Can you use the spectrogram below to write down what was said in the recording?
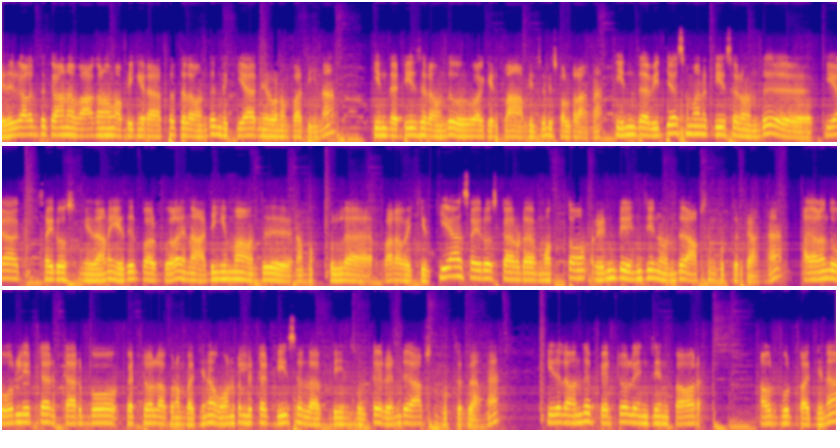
எதிர்காலத்துக்கான வாகனம் அப்படிங்கிற அர்த்தத்தில் வந்து இந்த கியார் நிறுவனம் பார்த்தீங்கன்னா இந்த டீசரை வந்து உருவாக்கியிருக்கலாம் அப்படின்னு சொல்லி சொல்கிறாங்க இந்த வித்தியாசமான டீசர் வந்து கியா சைரோஸ் மீதான எதிர்பார்ப்புகளை இன்னும் அதிகமாக வந்து நமக்குள்ளே வர வைக்கிது. கியா சைரோஸ் காரோட மொத்தம் ரெண்டு என்ஜின் வந்து ஆப்ஷன் கொடுத்துருக்காங்க. அதில் வந்து ஒரு லிட்டர் டர்போ பெட்ரோல் அப்புறம் பார்த்தீங்கன்னா ஒன்றரை லிட்டர் டீசல் அப்படின்னு சொல்லிட்டு ரெண்டு ஆப்ஷன் கொடுத்துருக்காங்க. இதில் வந்து பெட்ரோல் என்ஜின் பவர் அவுட்புட் பார்த்தீங்கன்னா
